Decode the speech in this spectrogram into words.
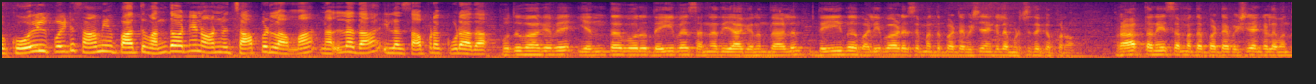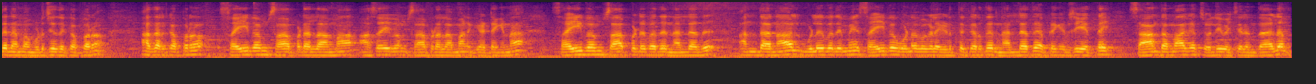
ஸோ கோயில் போயிட்டு சாமியை பார்த்து வந்த உடனே நான்வெஜ் சாப்பிடலாமா? நல்லதா? இல்லை சாப்பிடக்கூடாதா? பொதுவாகவே எந்த ஒரு தெய்வ சன்னதியாக இருந்தாலும் தெய்வ வழிபாடு சம்பந்தப்பட்ட விஷயங்களை முடிச்சதுக்கப்புறம் பிரார்த்தனை சம்மந்தப்பட்ட விஷயங்களை வந்து நம்ம முடிச்சதுக்கப்புறம் அதற்கப்புறம் சைவம் சாப்பிடலாமா அசைவம் சாப்பிடலாமான்னு கேட்டிங்கன்னா சைவம் சாப்பிடுவது நல்லது. அந்த நாள் முழுவதுமே சைவ உணவுகளை எடுத்துக்கிறது நல்லது அப்படிங்கிற விஷயத்தை சாந்தமாக சொல்லி வச்சிருந்தாலும்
